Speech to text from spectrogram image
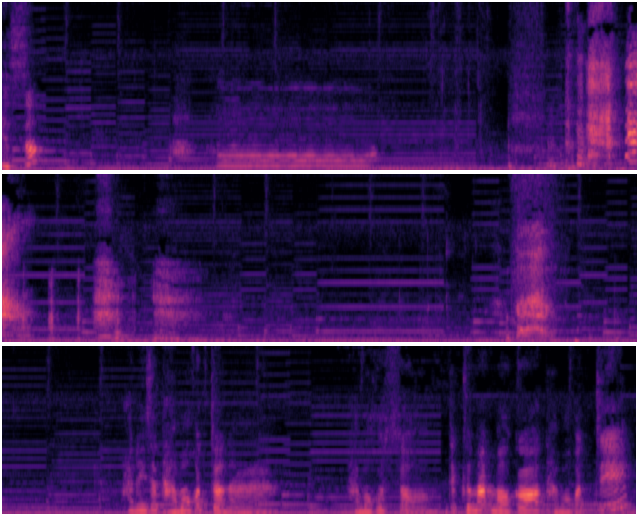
쿵 했어? 어... 하리 이제 다 먹었잖아. 다 먹었어. 이제 그만 먹어. 다 먹었지?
